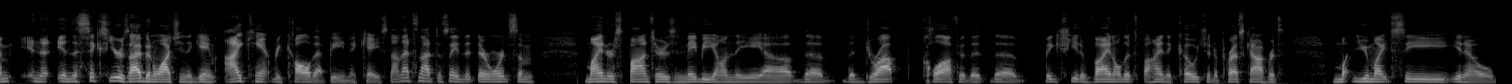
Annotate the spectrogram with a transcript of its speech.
In the in the six years I've been watching the game, I can't recall that being the case. Now that's not to say that there weren't some minor sponsors, and maybe on the uh, the the drop cloth or the the big sheet of vinyl that's behind the coach at a press conference, you might see you know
